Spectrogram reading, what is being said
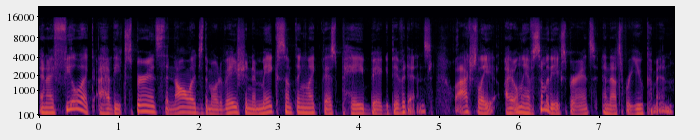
And I feel like I have the experience, the knowledge, the motivation to make something like this pay big dividends. Well, actually, I only have some of the experience, and that's where you come in.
